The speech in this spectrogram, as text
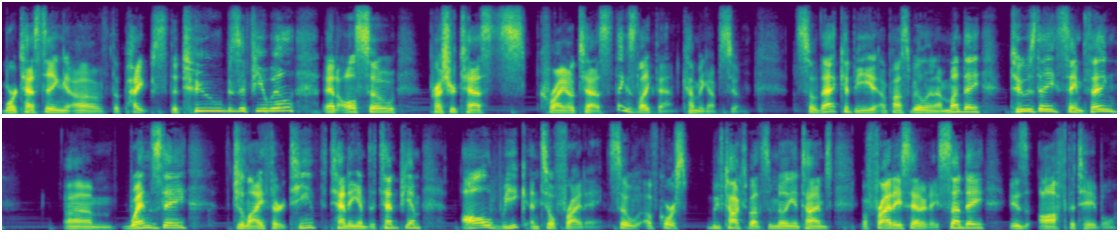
more testing of the pipes the tubes if you will and also pressure tests cryo tests things like that coming up soon. So that could be a possibility on monday. Tuesday same thing. Um, wednesday july 13th 10 a.m to 10 p.m all week until friday. So of course we've talked about this a million times but friday saturday sunday is off the table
